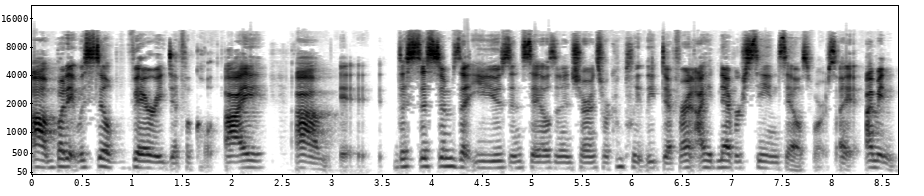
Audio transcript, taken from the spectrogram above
um, but it was still very difficult. I um it, the systems that you used in sales and insurance were completely different. I had never seen Salesforce. I I mean,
